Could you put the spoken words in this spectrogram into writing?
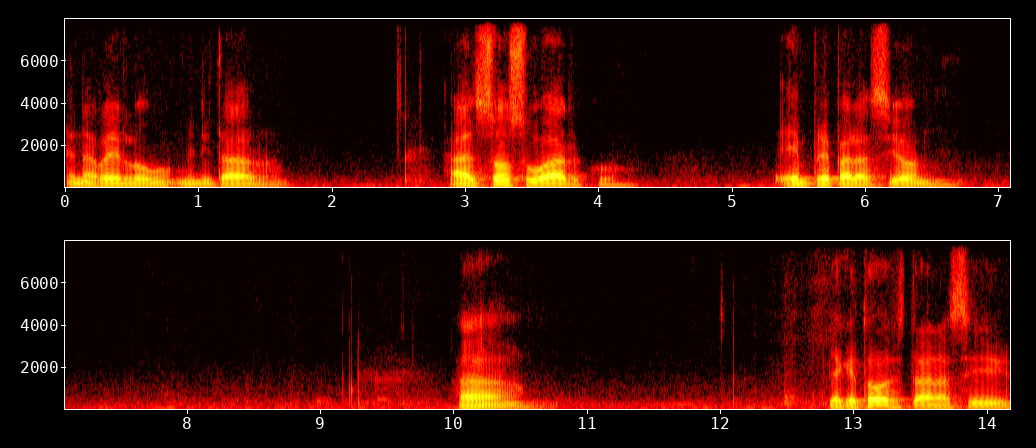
en, arreglo militar, alzó su arco en preparación. Ah, ya que todos están así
